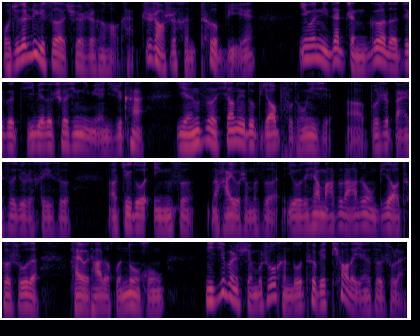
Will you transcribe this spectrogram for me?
我觉得绿色确实很好看，至少是很特别。因为你在整个的这个级别的车型里面，你去看颜色相对都比较普通一些啊，不是白色就是黑色啊，最多银色。那还有什么色？有的像马自达这种比较特殊的，还有它的混动红，你基本选不出很多特别跳的颜色出来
